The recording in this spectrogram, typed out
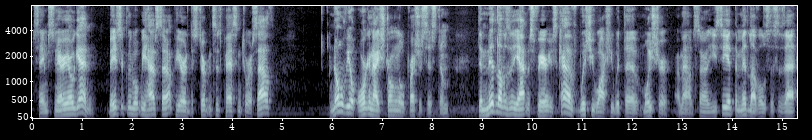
same scenario again. Basically, what we have set up here are disturbances passing to our south. No real organized strong low pressure system the mid levels of the atmosphere is kind of wishy-washy with the moisture amounts. Uh, you see at the mid levels, this is at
